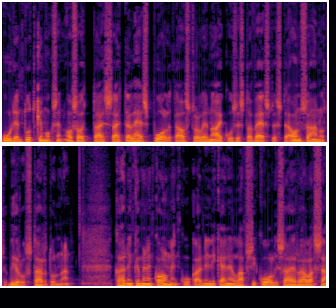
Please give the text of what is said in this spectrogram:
uuden tutkimuksen osoittaessa, että lähes puolet Australian aikuisesta väestöstä on saanut virustartunnan. 23 kuukauden ikäinen lapsi kuoli sairaalassa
